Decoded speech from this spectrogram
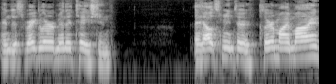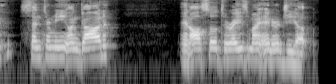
and just regular meditation. It helps me to clear my mind, center me on God, and also to raise my energy up.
